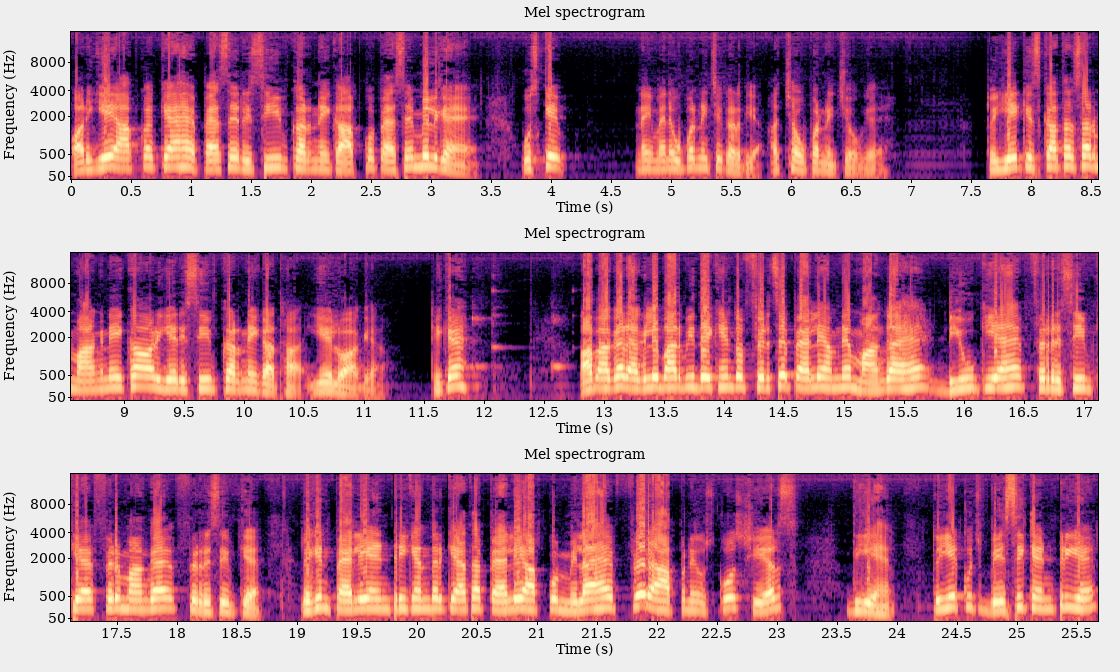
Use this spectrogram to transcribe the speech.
और ये आपका क्या है? पैसे रिसीव करने का। आपको पैसे मिल गए हैं। उसके, नहीं, मैंने ऊपर नीचे कर दिया। अच्छा ऊपर नीचे हो गया है। तो ये किसका था, सर? मांगने का और ये रिसीव करने का था। ये लो आ गया। ठीक है? अब अगर अगली बार भी देखें तो फिर से पहले हमने मांगा है ड्यू किया है, फिर रिसीव किया है, फिर मांगा है, फिर रिसीव किया है। लेकिन पहले एंट्री के अंदर क्या था? पहले आपको मिला है, फिर आपने उसको शेयर्स दिए हैं। तो ये कुछ बेसिक एंट्री है,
